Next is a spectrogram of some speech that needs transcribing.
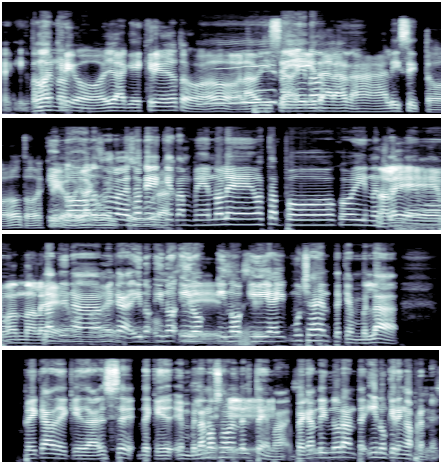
Aquí todo escribo yo, aquí escribo yo todo, la visita, el análisis, todo, todo escribo No, no solo eso, que, que, también no leemos tampoco y no, no leemos, no leemos. La dinámica, y, no, y, no, y, no, y, no, y hay mucha gente que en verdad peca de quedarse, de que en verdad no saben del tema, pecan de ignorantes y no quieren aprender.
